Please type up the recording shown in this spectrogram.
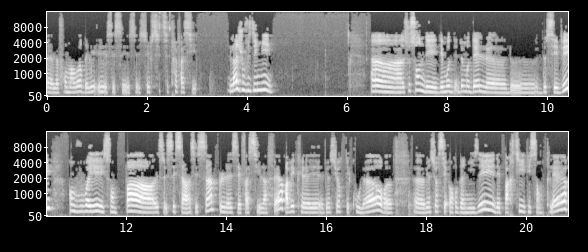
euh, le format Word, c'est très facile. Là, je vous ai mis, ce sont des, des, modèles euh, de, CV. Comme vous voyez, ils sont pas, c'est ça, c'est simple, c'est facile à faire avec bien sûr des couleurs, bien sûr c'est organisé, des parties qui sont claires.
